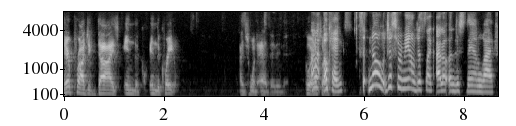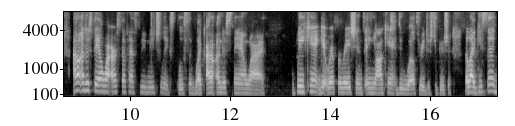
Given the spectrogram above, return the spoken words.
their project dies in the in the cradle. I just want to add that in there. Go ahead. Uh, okay. So, no, just for me, I'm just like I don't understand why I don't understand why our stuff has to be mutually exclusive. Like I don't understand why we can't get reparations and y'all can't do wealth redistribution. But like mm-hmm. you said,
